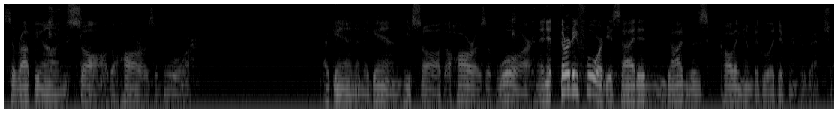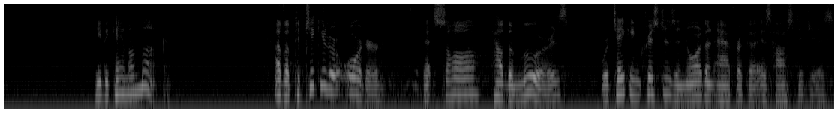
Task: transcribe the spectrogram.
Serapion saw the horrors of war. Again and again, he saw the horrors of war. And at 34, decided God was calling him to go a different direction he became a monk of a particular order that saw how the Moors were taking Christians in northern Africa as hostages.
